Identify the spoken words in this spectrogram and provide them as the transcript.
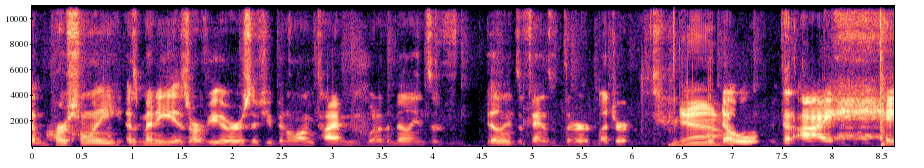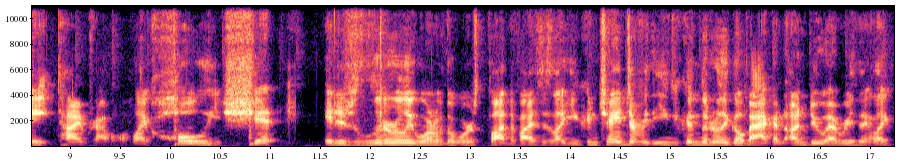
am personally, as many as our viewers, if you've been a long time, one of the millions of billions of fans of the Nerd Ledger, Yeah. would know that I hate time travel. Like, holy shit. It is literally one of the worst plot devices. Like you can change everything. You can literally go back and undo everything. Like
